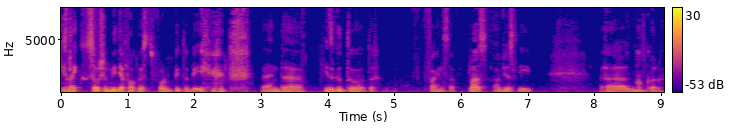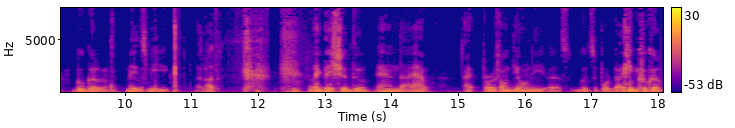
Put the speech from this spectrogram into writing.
he's like social media focused for B two B, and uh, he's good to, to find stuff. Plus, obviously, uh, Google Google mails me a lot, like they should do, and I have I probably found the only uh, good support guy in Google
